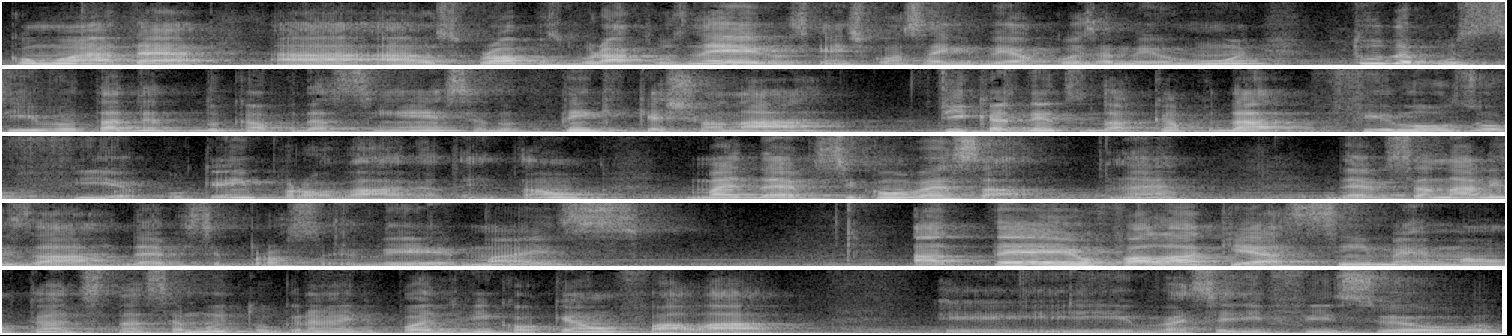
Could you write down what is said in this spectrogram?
Como é até a, a, os próprios buracos negros, que a gente consegue ver uma coisa meio ruim, tudo é possível, está dentro do campo da ciência, do, tem que questionar, fica dentro do campo da filosofia, porque é improvável até então, mas deve se conversar, né? deve se analisar, deve se ver, mas até eu falar que é assim, meu irmão, tem uma distância muito grande, pode vir qualquer um falar e vai ser difícil eu,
